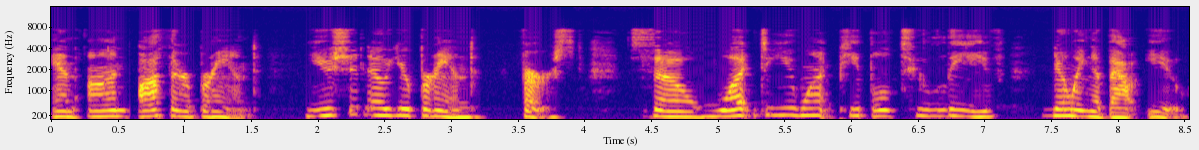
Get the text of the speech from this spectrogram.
and on author brand. You should know your brand first. So, what do you want people to leave knowing about you?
